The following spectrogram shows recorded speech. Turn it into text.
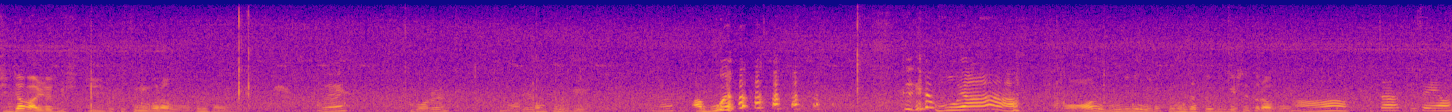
진작 알려주시지. 이렇게 쓰는 거라고. 왜? 뭐를? 뭐를? 선풍기. 아 뭐야? 그게 뭐야? 어, 문기님 이렇게 혼자 쓰고 계시더라고. 아, 자 드세요.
